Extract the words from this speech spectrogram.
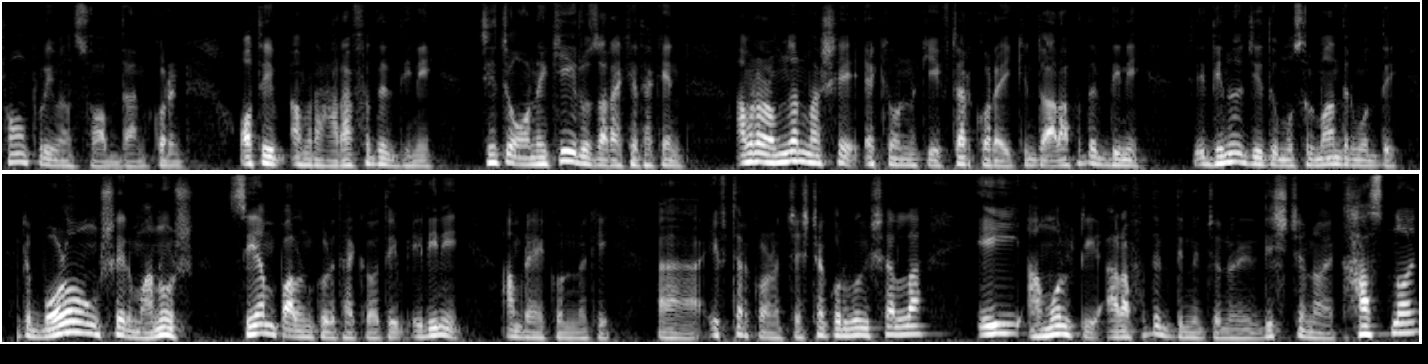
সম পরিমাণ সব দান করেন। অতএব আমরা আরাফাতের দিনে যেহেতু অনেকেই রোজা রাখে থাকেন, আমরা রমজান মাসে একে অন্যকে ইফতার করাই, কিন্তু আরাফাতের দিনে, এই দিনেও যেহেতু মুসলমানদের মধ্যে একটা বড় অংশের মানুষ সিয়াম পালন করে থাকে, অতএব এই দিনে আমরা একে অন্যকে ইফতার করানোর চেষ্টা করব ইনশাল্লাহ এই আমলটি আরাফাতের দিনের জন্য নির্দিষ্ট নয়, খাস নয়,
